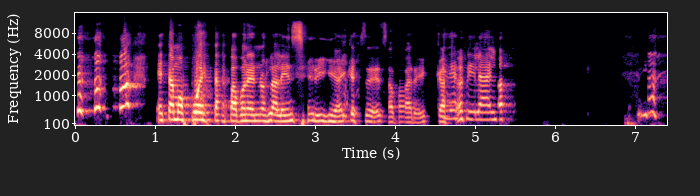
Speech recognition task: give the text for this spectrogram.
Estamos puestas para ponernos la lencería y que se desaparezca. Y desfilar.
